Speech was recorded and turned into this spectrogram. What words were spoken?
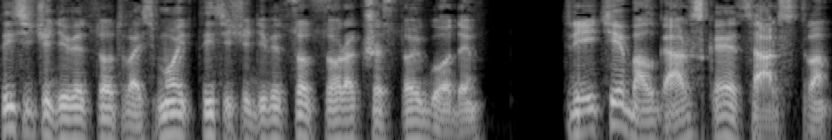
1908-1946 годы. Третье Болгарское царство.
